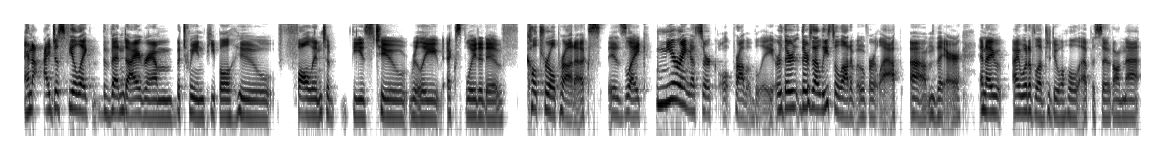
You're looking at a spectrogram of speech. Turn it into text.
and I just feel like the Venn diagram between people who fall into these two really exploitative cultural products is like nearing a circle probably or there there's at least a lot of overlap um, there and i i would have loved to do a whole episode on that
